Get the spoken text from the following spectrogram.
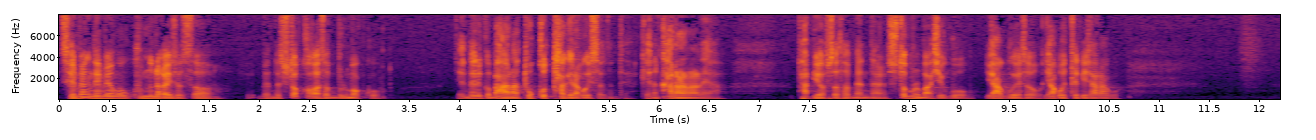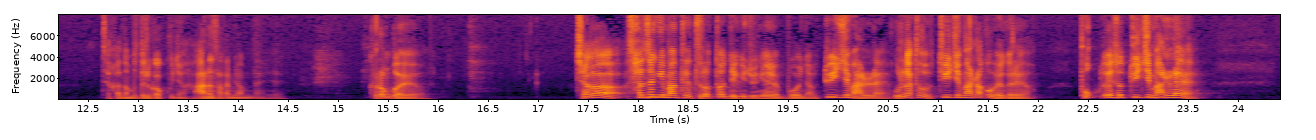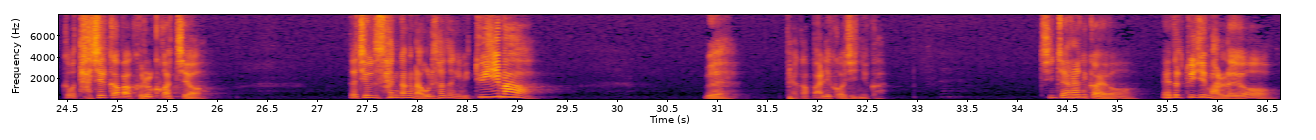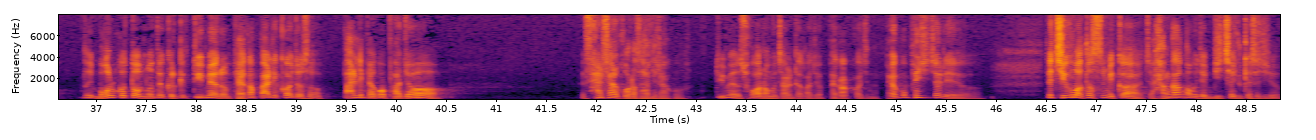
세 명 네 명은 굶는 애가 있었어. 맨날 수도가 가서 물 먹고 옛날에 그 마하나 독고탁이라고 있었는데 걔는 가난한 애야. 밥이 없어서 맨날 수돗물 마시고 야구에서 야구 되게 잘하고 제가 너무 늙었군요. 아는 사람이 없네. 이제. 그런 거예요. 제가 선생님한테 들었던 얘기 중에 뭐냐면 뛰지 말래. 우리 같은 뛰지 말라고 왜 그래요? 복도에서 뛰지 말래. 그거 다칠까봐 그럴 것 같죠? 근데 지금도 생각나. 우리 선생님이 뛰지 마. 왜? 배가 빨리 꺼지니까. 진짜라니까요. 애들 뛰지 말래요. 너 먹을 것도 없는데 그렇게 뛰면은 배가 빨리 꺼져서 빨리 배고파져. 살살 걸어 다니라고. 뛰면 소화 너무 잘 돼가지고 배가 꺼지는. 배고픈 시절이에요. 근데 지금 어떻습니까? 한강 가면 이제 미쳐 죽겠어 지금.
